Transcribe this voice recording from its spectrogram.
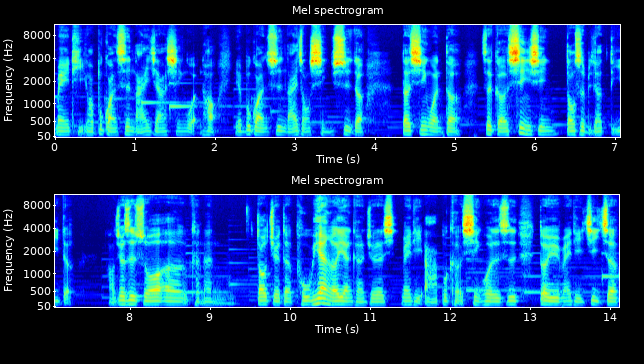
媒体哦，不管是哪一家新闻哈，也不管是哪一种形式的的新闻的这个信心都是比较低的。就是说，呃，可能都觉得普遍而言，可能觉得媒体啊不可信，或者是对于媒体记者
